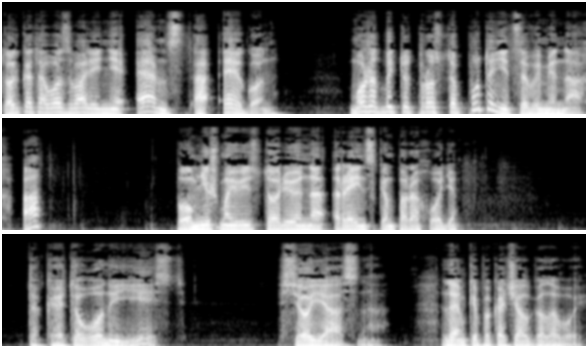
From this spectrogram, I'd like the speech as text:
Только того звали не Эрнст, а Эгон. Может быть, тут просто путаница в именах, а?» «Помнишь мою историю на Рейнском пароходе?» «Так это он и есть!» «Все ясно». Лемке покачал головой.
